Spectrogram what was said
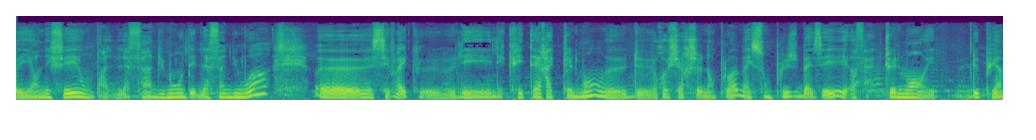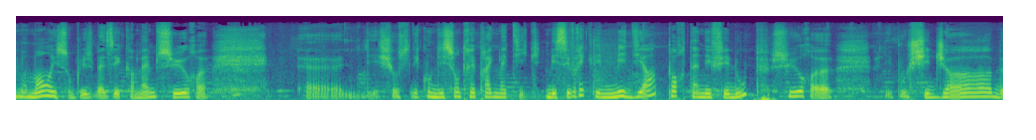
et en effet, on parle de la fin du monde et de la fin du mois c'est vrai que les, critères actuellement euh, de recherche d'emploi, bah, ils sont plus basés, enfin actuellement et depuis un moment, ils sont plus basés quand même sur euh, euh, les choses, les conditions très pragmatiques. Mais c'est vrai que les médias portent un effet loupe sur les bullshit jobs,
